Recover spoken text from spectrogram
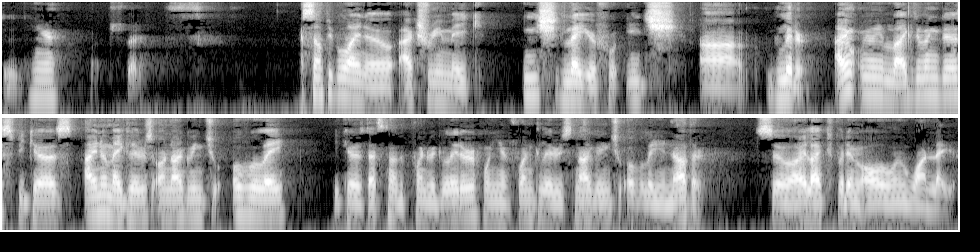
delete here some people I know actually make each layer for each uh, glitter. I don't really like doing this because I know my glitters are not going to overlay because that's not the point of a glitter. When you have one glitter, it's not going to overlay another. So I like to put them all on one layer.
